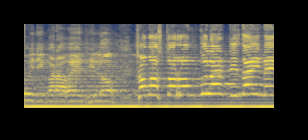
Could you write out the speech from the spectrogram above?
তৈরি করা হয়েছিল, সমস্ত রুমগুলোর ডিজাইন এই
